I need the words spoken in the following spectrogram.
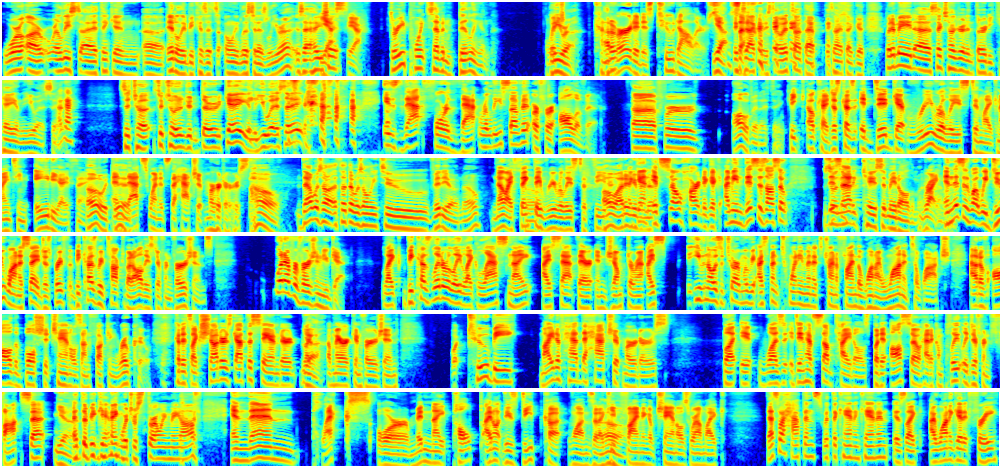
world, or at least I think in uh, Italy because it's only listed as lira. Is that how you say it? Yes. Yeah. Three point seven billion Which lira. Converted is two dollars. Yeah, exactly. so it's not that it's not that good, but it made uh, six hundred and thirty k in the USA. Okay. Six hundred and thirty k in the USA. is that for that release of it or for all of it? uh, for all of it, I think. Be- okay, just because it did get re-released in like 1980, I think. Oh, it did. and that's when it's the Hatchet Murders. Oh, that was. Uh, I thought that was only to video. No. No, I think they re-released to theater. Oh, I didn't even Again, it's so hard to get. I mean, this is also So in is- that case, it made all the money. Right, and know. this is what we do want to say, just briefly, because we've talked about all these different versions. Whatever version you get, like because literally, like last night, I sat there and jumped around. I even though it was a two-hour movie, I spent 20 minutes trying to find the one I wanted to watch out of all the bullshit channels on fucking Roku. Because it's like Shudder's got the standard, like Yeah. American version. What Tubi might have had the Hatchet Murders, but it was it didn't have subtitles, but it also had a completely different font set yeah. at the beginning, which was throwing me off. And then Plex or Midnight Pulp. I don't these deep cut ones that I Oh. keep finding of channels where I'm like, that's what happens with the Cannon Canon is like I want to get it free,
